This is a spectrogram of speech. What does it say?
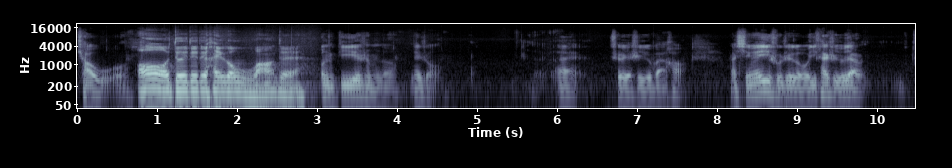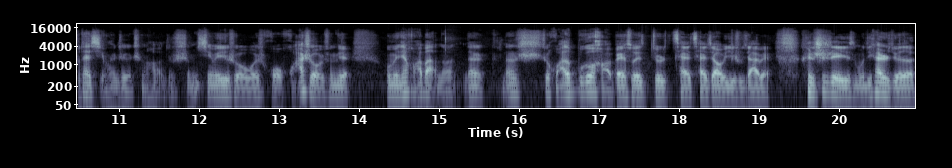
跳舞。哦，对对对，还有个舞王，对，蹦迪什么的那种。哎，这也是一个外号。啊，行为艺术这个我一开始有点不太喜欢这个称号，就是什么行为艺术？我是滑滑手兄弟，我每天滑板呢，那那是滑的不够好呗，所以就是才才叫我艺术家呗，是这个意思。我一开始觉得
